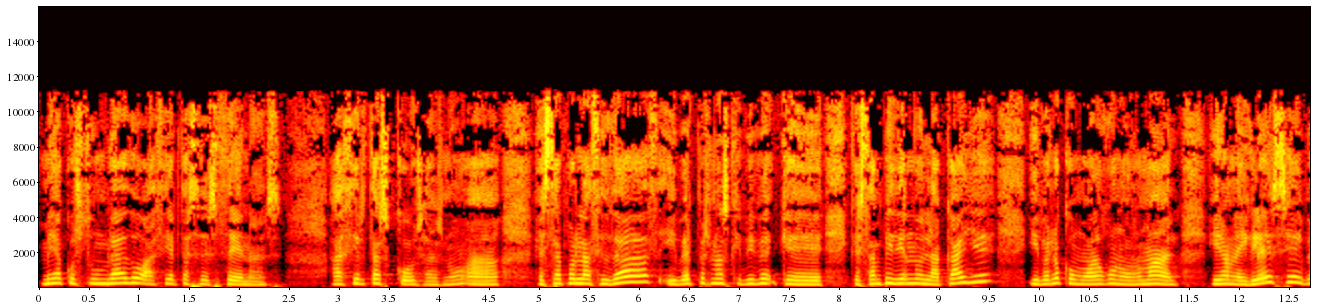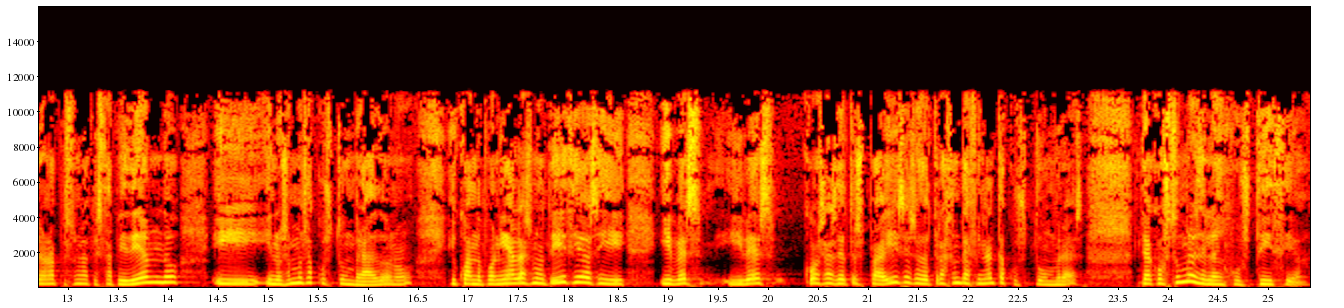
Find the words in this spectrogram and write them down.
me he acostumbrado a ciertas escenas, a ciertas cosas, ¿no? A estar por la ciudad y ver personas que viven, que, que están pidiendo en la calle y verlo como algo normal. Ir a una iglesia y ver a una persona que está pidiendo y, y nos hemos acostumbrado, ¿no? Y cuando ponía las noticias y, y ves, y ves cosas de otros países o de otra gente, al final te acostumbras. Te acostumbras de la injusticia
